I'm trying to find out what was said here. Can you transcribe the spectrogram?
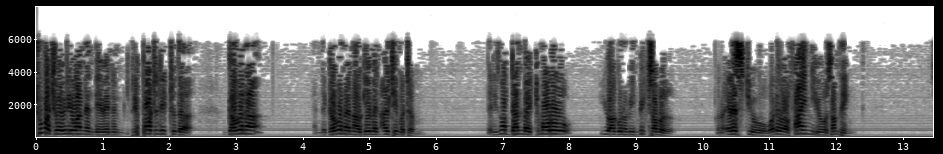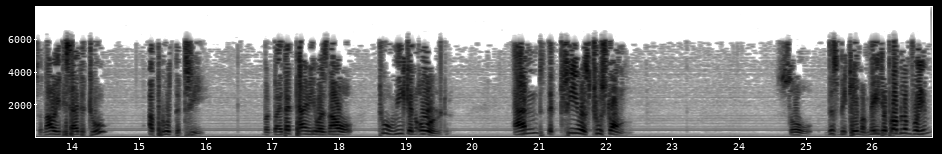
too much for everyone and they went and reported it to the governor and the governor now gave an ultimatum that is not done by tomorrow, you are going to be in big trouble. Going to arrest you, whatever, fine you something. So now he decided to uproot the tree. But by that time he was now too weak and old. And the tree was too strong. So this became a major problem for him.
